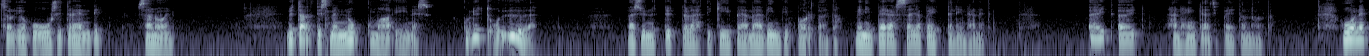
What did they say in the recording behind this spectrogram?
Se oli joku uusi trendi. Sanoin. Nyt tarttis mennä nukkumaan, Iines, kun nyt on yö. Väsynyt tyttö lähti kiipeämään vintin portaita. Menin perässä ja peittelin hänet. Öit, öit, hän henkäisi peiton alta. Huone,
